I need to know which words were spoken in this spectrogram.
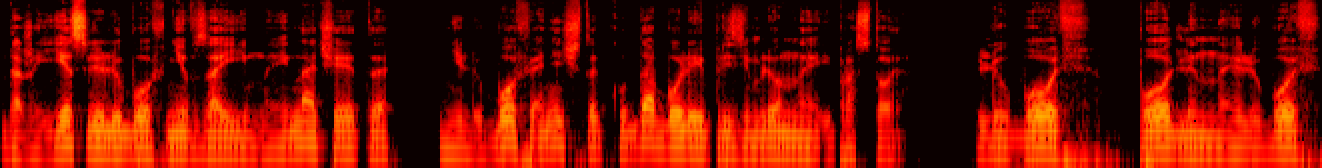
даже если любовь невзаимна, иначе это не любовь, а нечто куда более приземленное и простое. Любовь, подлинная любовь,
